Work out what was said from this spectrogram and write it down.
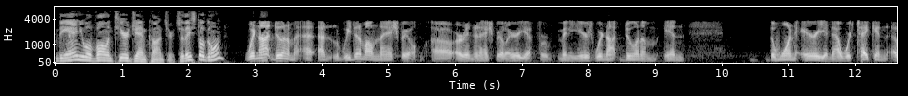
The annual volunteer jam concerts are they still going? We're not doing them. I, I, we did them all in Nashville uh, or in the Nashville area for many years. We're not doing them in the one area now. We're taking a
